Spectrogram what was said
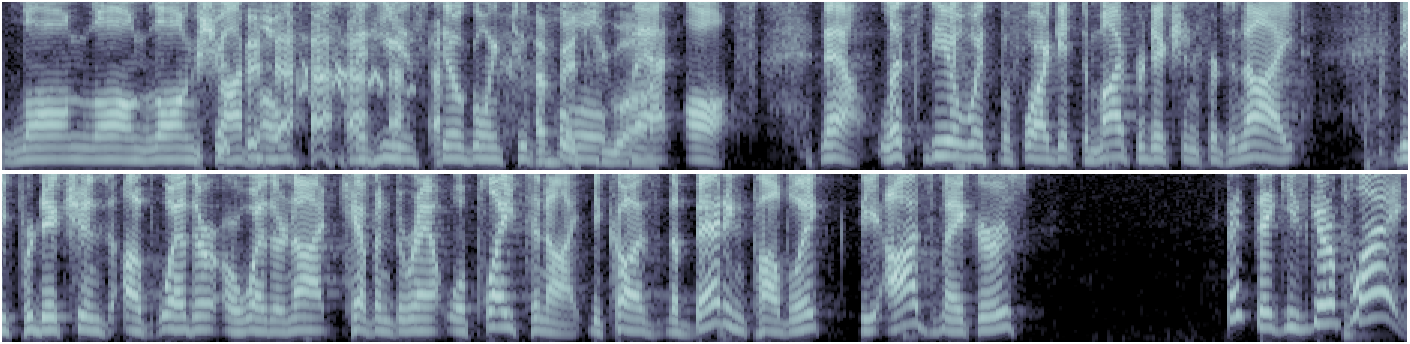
long, long, long shot hope that he is still going to pull that off. Now, let's deal with, before I get to my prediction for tonight, the predictions of whether or whether or not Kevin Durant will play tonight, because the betting public, the odds makers, they think he's going to play.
